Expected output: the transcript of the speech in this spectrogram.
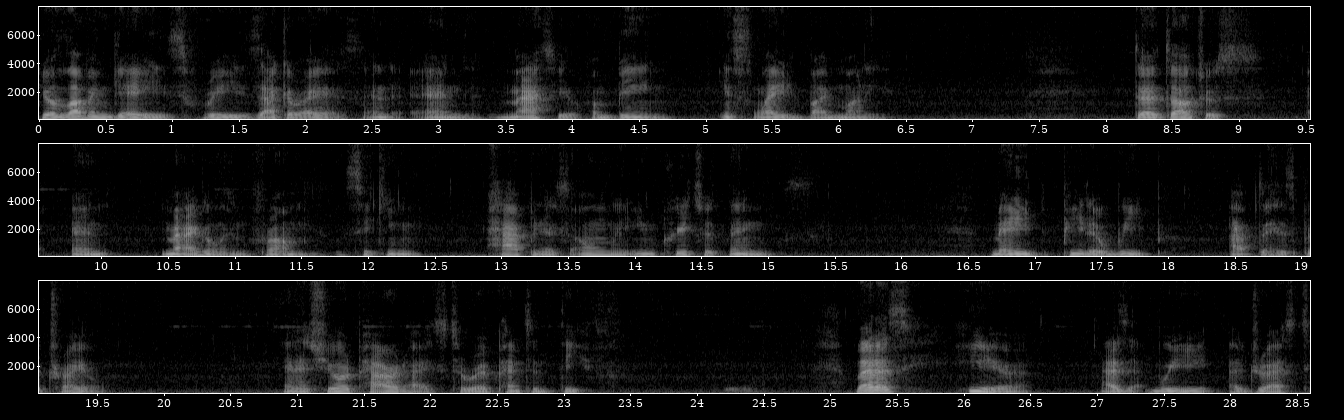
Your loving gaze frees Zacharias and, and Matthew from being enslaved by money. The adulteress and Magdalene from seeking happiness only in creature things made Peter weep after his betrayal and assured paradise to a repentant thief. Let us hear as we addressed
